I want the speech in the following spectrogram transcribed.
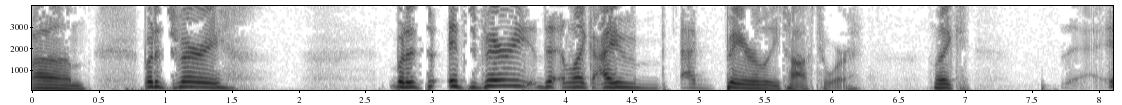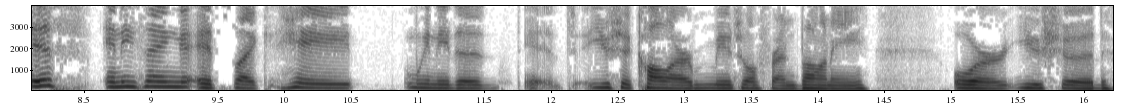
Um but it's very but it's it's very like I I barely talk to her. Like if anything it's like hey we need to. It, you should call our mutual friend Bonnie, or you should,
